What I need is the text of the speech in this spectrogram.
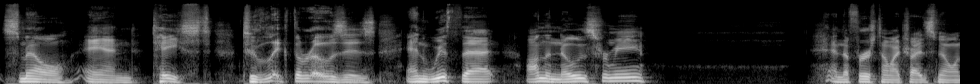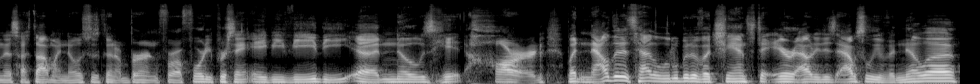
smell and taste to lick the roses and with that on the nose for me and the first time I tried smelling this, I thought my nose was going to burn. For a 40% ABV, the uh, nose hit hard. But now that it's had a little bit of a chance to air out, it is absolutely vanilla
